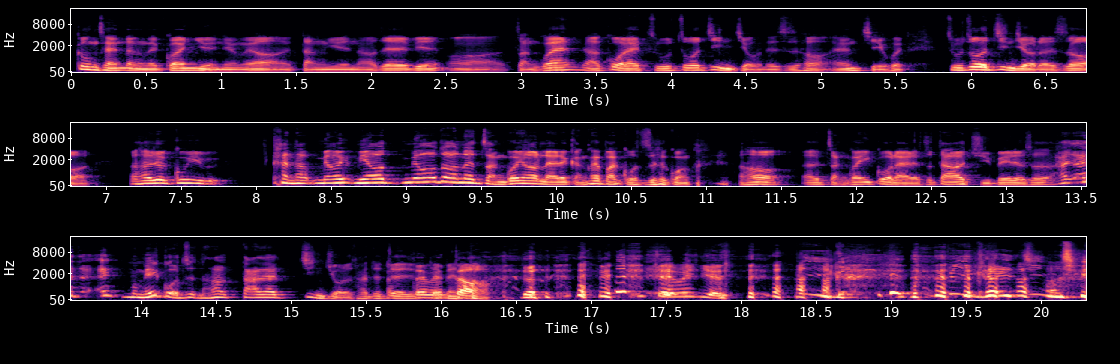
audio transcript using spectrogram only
共产党的官员有没有党员？然后在那边啊，长官然后过来逐桌敬酒的时候，好像结婚逐桌敬酒的时候啊，他就故意。看他瞄瞄瞄到那长官要来了，赶快把果汁喝光。然后呃，长官一过来了，说，大家举杯的时候，哎哎哎，我没果汁。然后大家敬酒了，他就在那边倒，对，在那边演，避开避开禁忌，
